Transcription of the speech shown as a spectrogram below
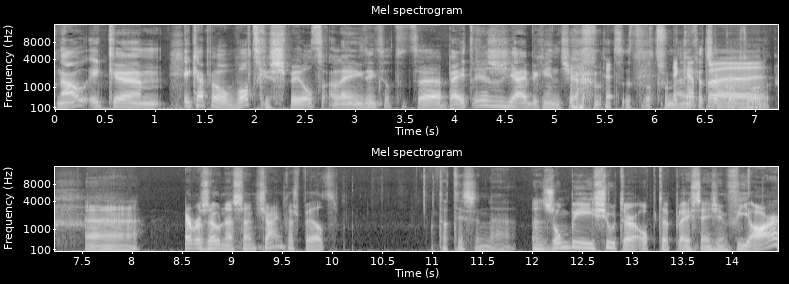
Nou, ik, ehm, ik heb wel wat gespeeld. Alleen ik denk dat het eh, beter is als jij begint. Ja, dat, voor mij Ik heb, gaat zo kort worden. eh, Arizona Sunshine gespeeld. Dat is een, een zombie shooter op de PlayStation VR.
